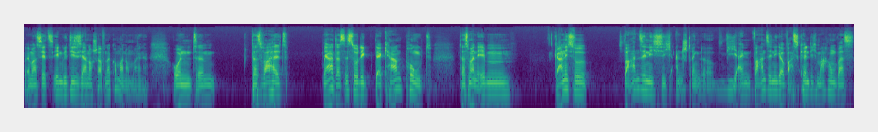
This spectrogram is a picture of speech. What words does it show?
wenn wir es jetzt irgendwie dieses Jahr noch schaffen, dann kommen wir nochmal. Ne? Und ähm, das war halt, ja, das ist so die, der Kernpunkt, dass man eben gar nicht so wahnsinnig sich anstrengt, wie ein Wahnsinniger, was könnte ich machen, was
